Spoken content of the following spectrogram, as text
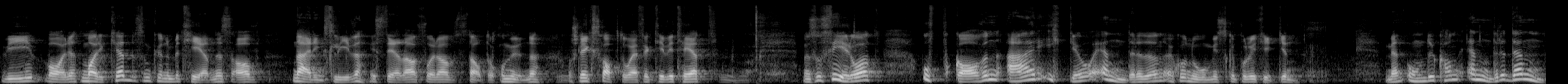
vi var et marked som kunne betjenes av næringslivet i stedet for av stat og kommune. Og Slik skapte hun effektivitet. Men så sier hun at oppgaven er ikke å endre den økonomiske politikken. Men om du kan endre den,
